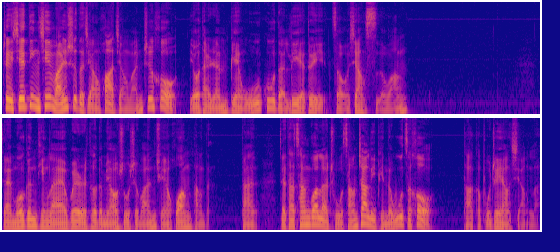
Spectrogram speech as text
这些定心丸式的讲话讲完之后，犹太人便无辜的列队走向死亡。在摩根听来，威尔特的描述是完全荒唐的，但在他参观了储藏战利品的屋子后，他可不这样想了。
